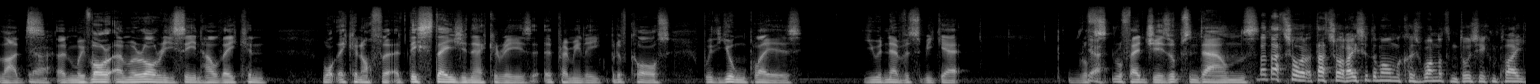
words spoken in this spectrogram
lads Yeah. and we've al- and we're already seeing how they can what they can offer at this stage in their careers at the Premier League but of course with young players you inevitably get rough, Yeah. rough edges ups and downs But that's all. That's all right at the moment because one of them does. You can play. You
